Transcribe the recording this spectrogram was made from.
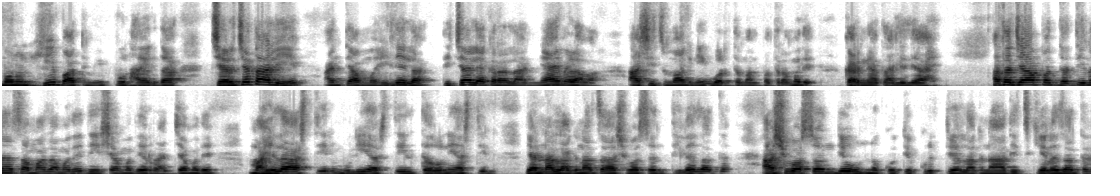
म्हणून ही बातमी पुन्हा एकदा चर्चेत आली आहे आणि त्या महिलेला तिच्या लेकराला न्याय मिळावा अशीच मागणी वर्तमानपत्रामध्ये करण्यात आलेले आहे. आता ज्या पद्धतीनं समाजामध्ये देशामध्ये राज्यामध्ये महिला असतील मुली असतील तरुणी असतील यांना लग्नाचं आश्वासन दिलं जातं. आश्वासन देऊन नको ते कृत्य लग्नाआधीच केलं जातं.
